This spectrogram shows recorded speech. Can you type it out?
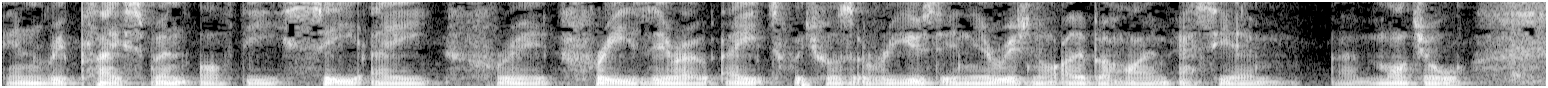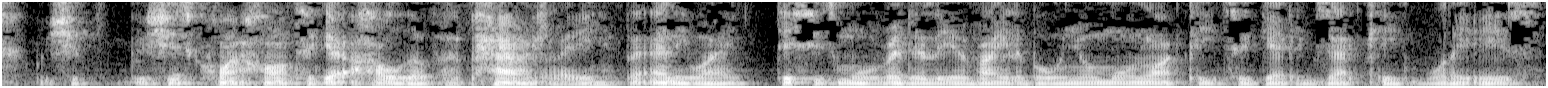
in replacement of the CA308 which was reused in the original Oberheim SEM uh, module which which is quite hard to get a hold of apparently. But anyway this is more readily available and you're more likely to get exactly what it is.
